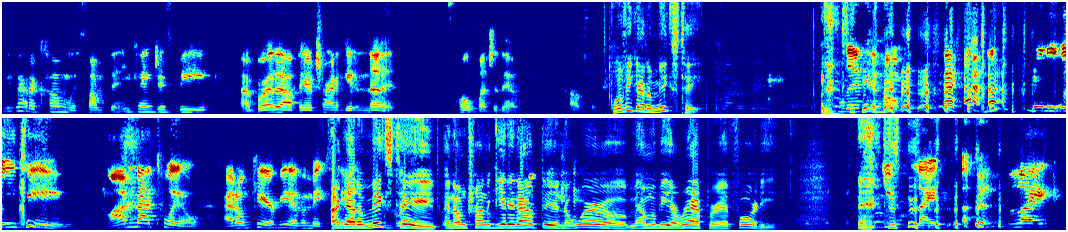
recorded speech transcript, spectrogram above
you gotta come with something. You can't just be a brother out there trying to get a nut. It's a whole bunch of them out there. What if he got a mixtape? Listen, homie. 2018. I'm not 12. I don't care if you have a mixtape. I got a mixtape and I'm trying to get it out there in the world. Man, I'm gonna be a rapper at 40. You, like, like,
